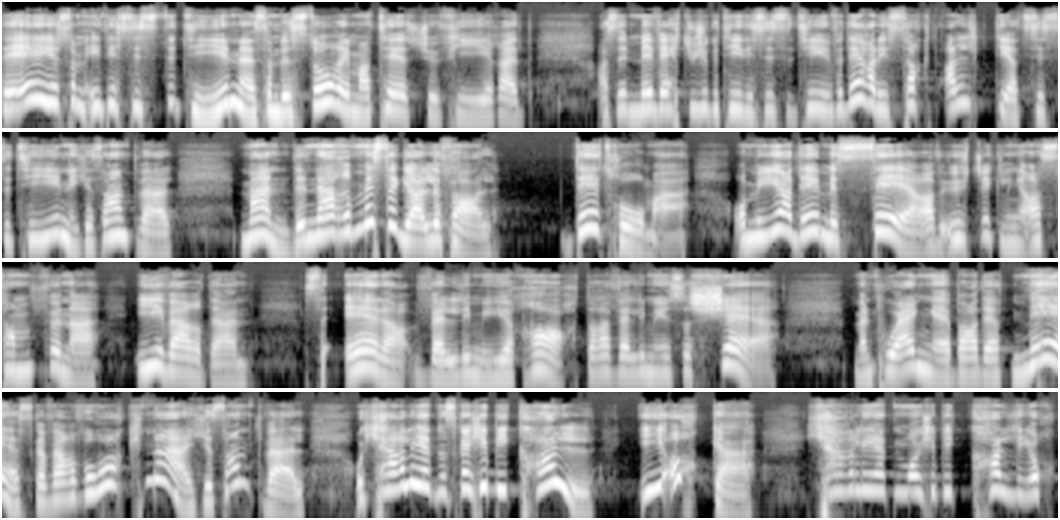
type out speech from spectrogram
Det er jo som i de siste tidene, som det står i Matteus 24. Altså, Vi vet jo ikke når de siste tidene, for det har de sagt alltid at siste tiden, ikke sant vel? Men det nærmer seg i alle fall. Det tror vi. Og mye av det vi ser av utviklingen av samfunnet i verden, så er det veldig mye rart. Det er veldig mye som skjer. Men poenget er bare det at vi skal være våkne. ikke sant vel? Og kjærligheten skal ikke bli kald i oss. Kjærligheten må ikke bli kald i oss.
